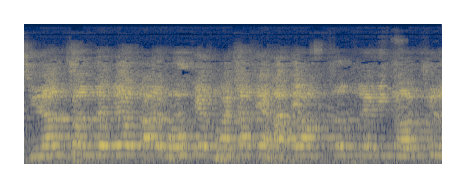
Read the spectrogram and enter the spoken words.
শ্রীরামচন্দ্রকেও তার বউকে বাঁচাতে হাতে অস্ত্র তুলে নিতে হচ্ছিল।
